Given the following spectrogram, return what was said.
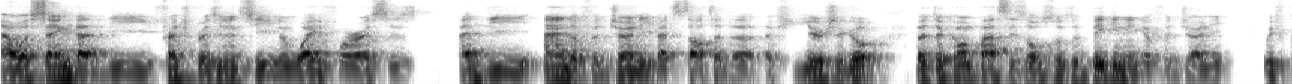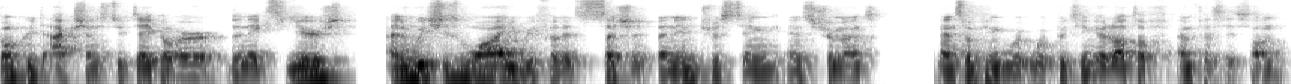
I was saying that the French presidency, in a way, for us is at the end of a journey that started a, a, few years ago. But the compass is also the beginning of a journey with concrete actions to take over the next years and which is why we feel it's such a, an interesting instrument and something we're, we're, putting a lot of emphasis on.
